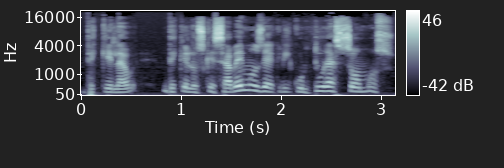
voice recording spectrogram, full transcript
de que, los que sabemos de agricultura somos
